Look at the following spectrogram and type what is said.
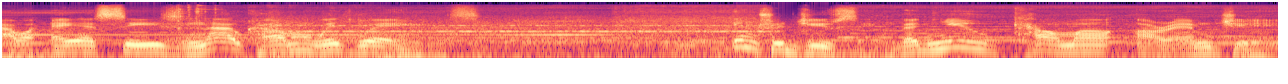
our ASCs now come with wings. Introducing the new Kalmar RMG.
